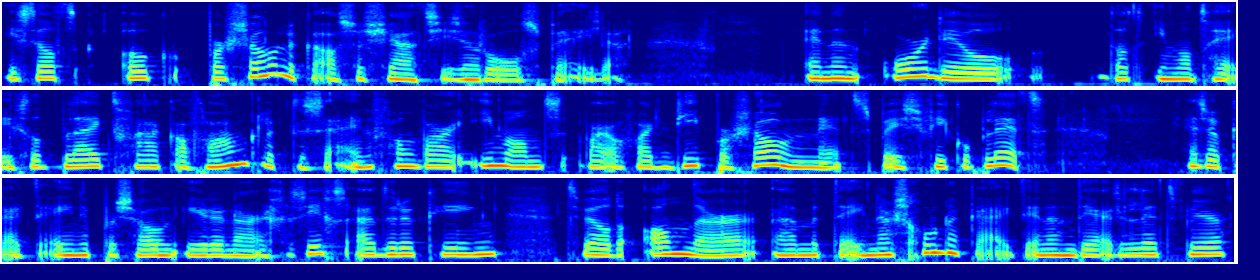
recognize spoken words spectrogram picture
is dat ook persoonlijke associaties een rol spelen. En een oordeel dat iemand heeft, dat blijkt vaak afhankelijk te zijn van waar iemand, waar, of waar die persoon net specifiek op let. En zo kijkt de ene persoon eerder naar gezichtsuitdrukking, terwijl de ander uh, meteen naar schoenen kijkt. En een derde let weer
